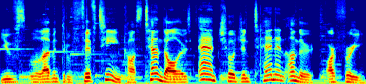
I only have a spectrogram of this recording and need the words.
Youths 11 through 15 cost $10, and children 10 and under are free.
